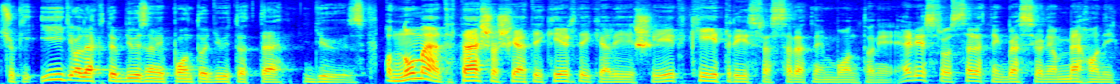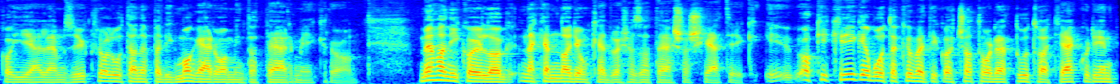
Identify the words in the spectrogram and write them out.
és aki így a legtöbb győzelmi pontot gyűjtötte, győz. A nomád társasjáték értékelését két részre szeretném bontani. Egyrésztről szeretnék beszélni a mechanikai jellemzőkről, utána pedig magáról, mint a termékről. Mechanikailag nekem nagyon kedves ez a társas játék. Akik régebb óta követik a csatornát, tudhatják, hogy én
